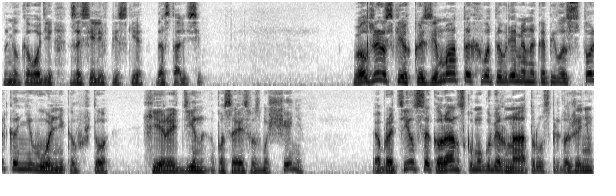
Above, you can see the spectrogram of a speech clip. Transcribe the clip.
на мелководье, засели в песке, достались им. В алжирских казематах в это время накопилось столько невольников, что Хиреддин, опасаясь возмущения, обратился к иранскому губернатору с предложением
